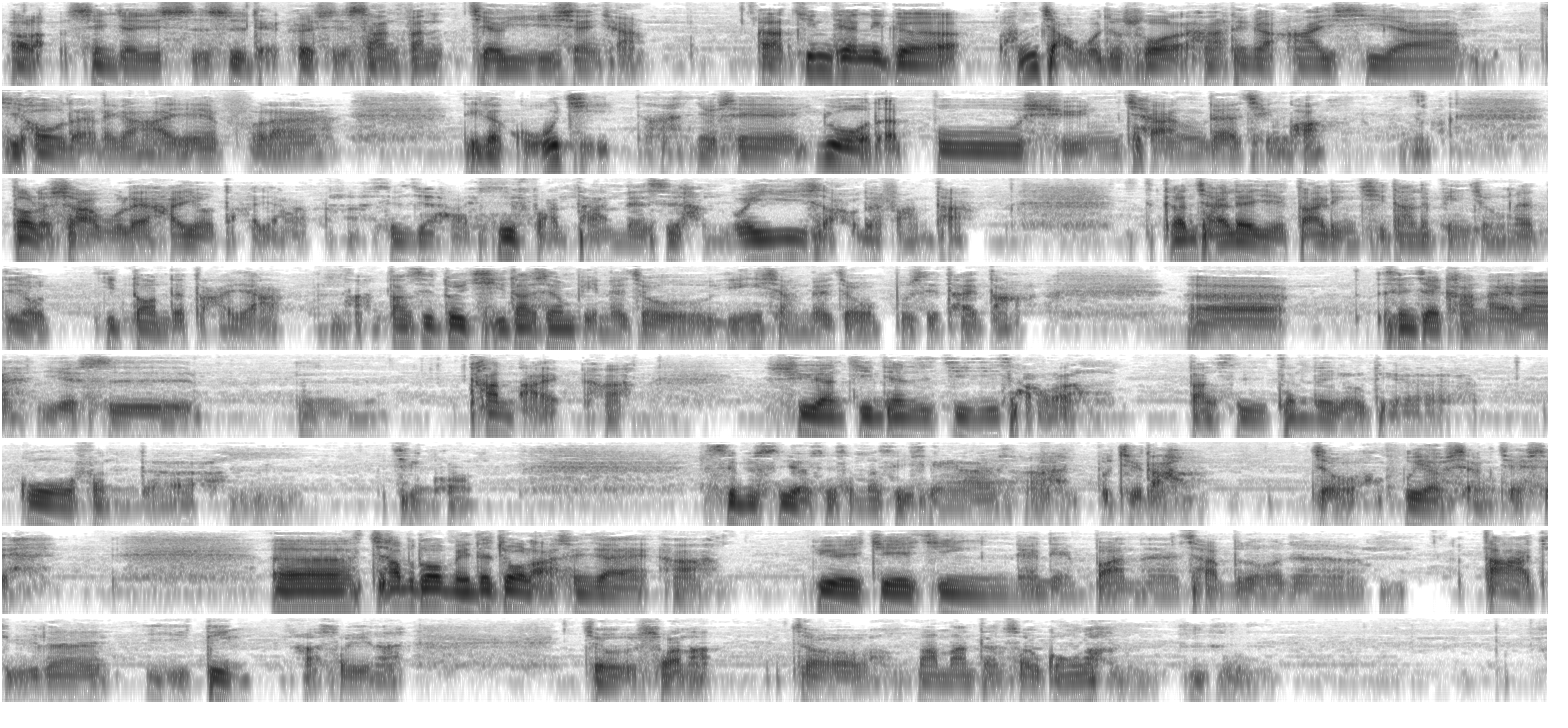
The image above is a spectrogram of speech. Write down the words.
好了，现在是十四点二十三分，交易现场啊。今天那个很早我就说了哈，那个 IC 啊之后的那个 IF 啦，那个股指啊有些弱的不寻常的情况。到了下午呢，还有打压啊，现在还是反弹的，是很微小的反弹。刚才呢也带领其他的品种呢都有一段的打压啊，但是对其他商品呢就影响呢就不是太大，呃。现在看来呢，也是，嗯，看来哈，虽然今天是积极炒了，但是真的有点过分的情况，是不是有些什么事情啊？啊，不知道，就不要想这些。呃，差不多没得做了，现在啊，越接近两点半呢，差不多的大局呢已定啊，所以呢，就算了。就慢慢等收工了。嗯。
